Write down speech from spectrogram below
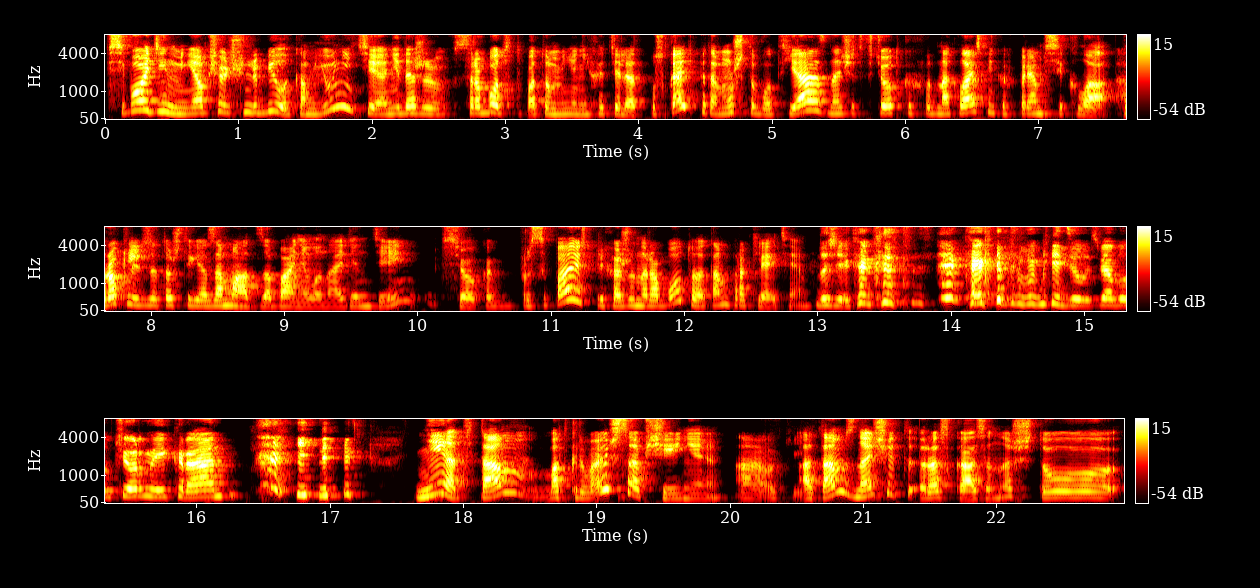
Всего один. Меня вообще очень любила комьюнити. Они даже с работы потом меня не хотели отпускать, потому что вот я, значит, в тетках, в одноклассниках прям секла. Прокляли за то, что я за мат забанила на один день. Все, как бы просыпаюсь, прихожу на работу, а там проклятие. Подожди, а как это, как это выглядело? У тебя был черный экран? Нет, там открываешь сообщение. А, окей. А там, значит, рассказано, что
